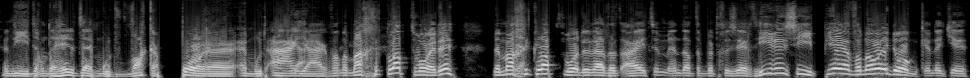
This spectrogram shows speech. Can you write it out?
en die je dan de hele tijd moet wakker porren en moet aanjagen. Van er mag geklapt worden. Er mag Ja. geklapt worden naar dat item. En dat er wordt gezegd, hier is hij, Pierre van Hooijdonk. En dat je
